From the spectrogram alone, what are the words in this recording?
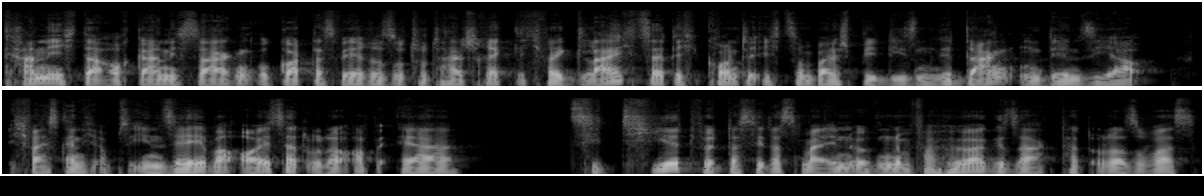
kann ich da auch gar nicht sagen, oh Gott, das wäre so total schrecklich, weil gleichzeitig konnte ich zum Beispiel diesen Gedanken, den sie ja, ich weiß gar nicht, ob sie ihn selber äußert oder ob er zitiert wird, dass sie das mal in irgendeinem Verhör gesagt hat oder sowas,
